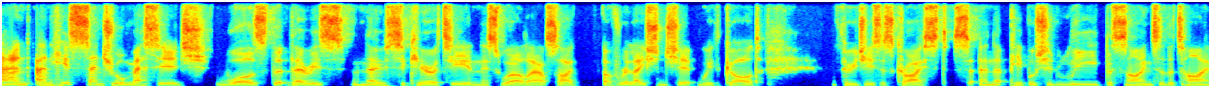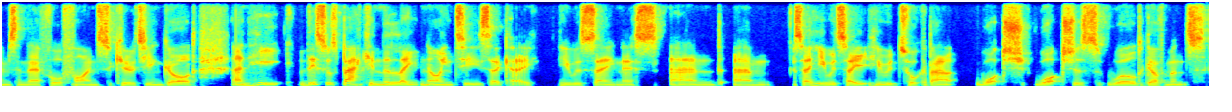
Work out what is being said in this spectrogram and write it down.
And and his central message was that there is no security in this world outside of relationship with God through Jesus Christ, and that people should read the signs of the times and therefore find security in God. And he, this was back in the late nineties, okay, he was saying this, and um, so he would say he would talk about watch watch as world governments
